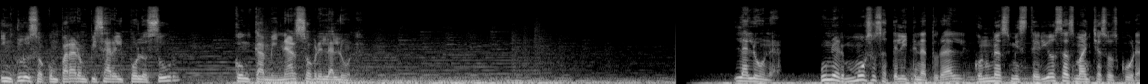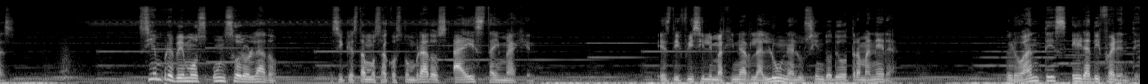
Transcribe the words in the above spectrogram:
Incluso compararon pisar el Polo Sur con caminar sobre la Luna. La Luna, un hermoso satélite natural con unas misteriosas manchas oscuras. Siempre vemos un solo lado, así que estamos acostumbrados a esta imagen. Es difícil imaginar la Luna luciendo de otra manera. Pero antes era diferente.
